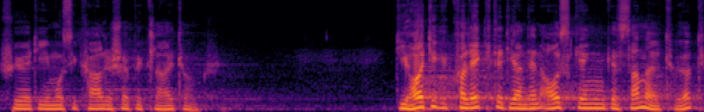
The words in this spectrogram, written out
für die musikalische Begleitung. Die heutige Kollekte, die an den Ausgängen gesammelt wird,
